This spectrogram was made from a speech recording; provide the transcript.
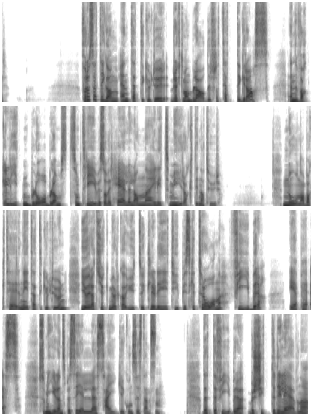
er. For å sette i gang en tettekultur brukte man blader fra tettegras, en vakker liten blå blomst som trives over hele landet i litt myraktig natur. Noen av bakteriene i tettekulturen gjør at tjukkmjølka utvikler de typiske trådene, fibre, EPS, som gir den spesielle seige konsistensen. Dette fiberet beskytter de levende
